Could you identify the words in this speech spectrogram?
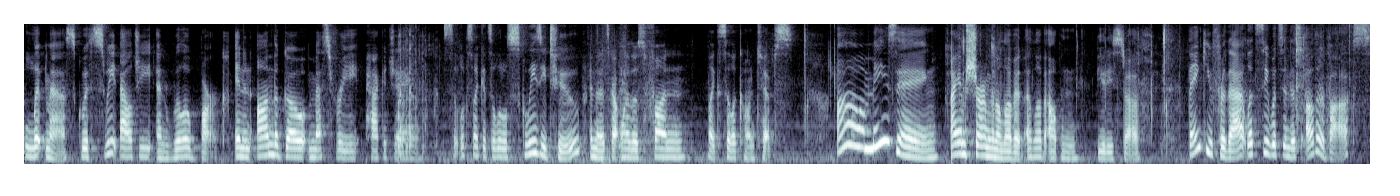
lip mask with sweet algae and willow bark in an on-the-go mess-free packaging. So it looks like it's a little squeezy tube and then it's got one of those fun like silicone tips. Oh, amazing. I am sure I'm gonna love it. I love Alpyn Beauty stuff. Thank you for that. Let's see what's in this other box.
